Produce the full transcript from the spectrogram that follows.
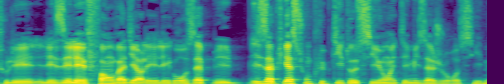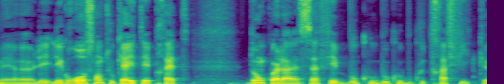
Tous les, les, éléphants, on va dire, les, les grosses les, applications plus petites aussi ont été mises à jour aussi, mais les, les, grosses en tout cas étaient prêtes. Donc voilà, ça fait beaucoup, beaucoup, beaucoup de trafic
